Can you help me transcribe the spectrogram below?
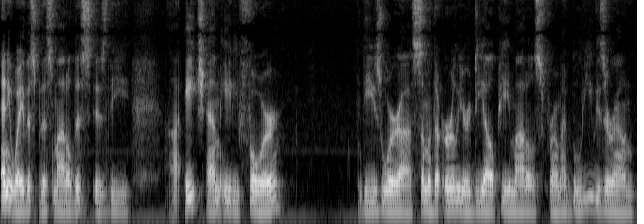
Anyway, this this model, this is the HM84. Uh, these were uh, some of the earlier DLP models from, I believe these are around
